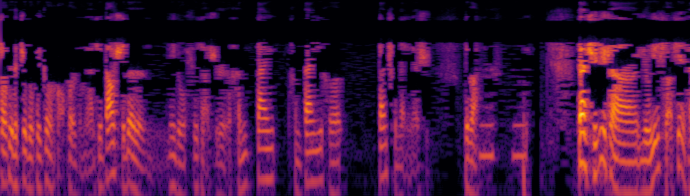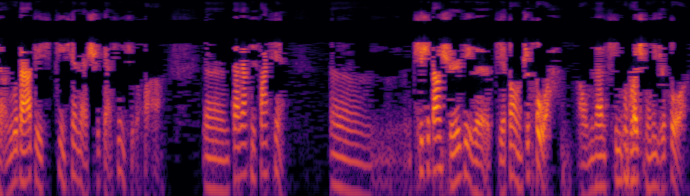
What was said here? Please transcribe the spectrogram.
社会的制度会更好，或者怎么样？就当时的那种思想是很单、很单一和单纯的，应该是，对吧？嗯嗯。但实际上有一个小现象，如果大家对近现代史感兴趣的话啊，嗯，大家会发现。嗯，其实当时这个解放之后啊，啊，我们当新中国成立之后啊，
